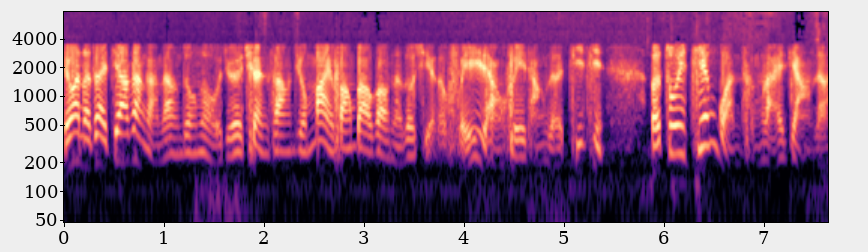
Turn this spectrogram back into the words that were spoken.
另外呢，在加杠杆当中呢，我觉得券商就卖方报告呢都写的非常非常的激进，而作为监管层来讲呢，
